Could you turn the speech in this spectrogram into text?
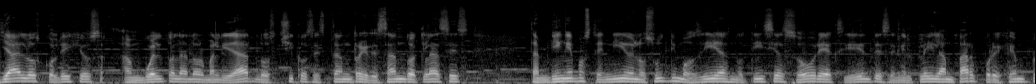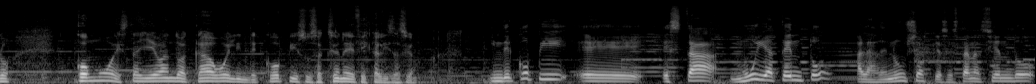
ya los colegios han vuelto a la normalidad, los chicos están regresando a clases. También hemos tenido en los últimos días noticias sobre accidentes en el Playland Park, por ejemplo. ¿Cómo está llevando a cabo el Indecopi sus acciones de fiscalización? Indecopi eh, está muy atento a las denuncias que se están haciendo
